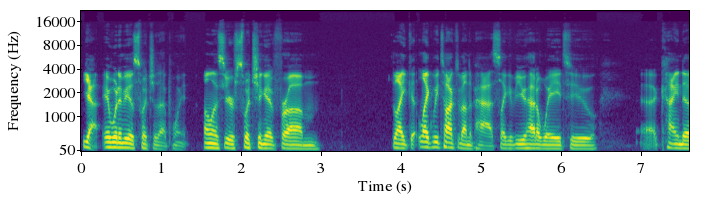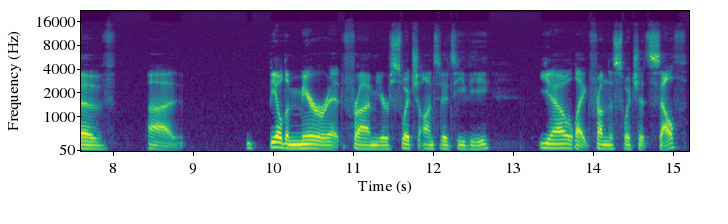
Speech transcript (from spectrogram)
Yeah, it wouldn't be a switch at that point unless you're switching it from like like we talked about in the past. Like if you had a way to uh, kind of uh, be able to mirror it from your Switch onto the TV, you know, like from the Switch itself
